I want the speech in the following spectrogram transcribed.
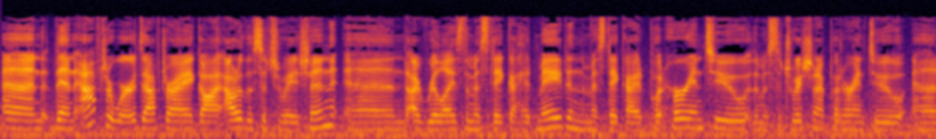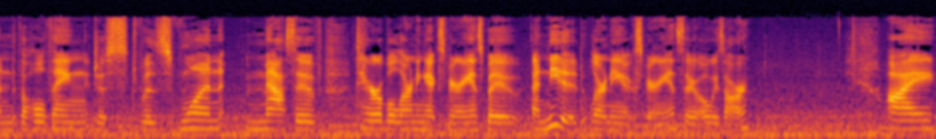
And then afterwards, after I got out of the situation and I realized the mistake I had made and the mistake I had put her into, the situation I put her into, and the whole thing just was one massive, terrible learning experience, but a needed learning experience. They always are. I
